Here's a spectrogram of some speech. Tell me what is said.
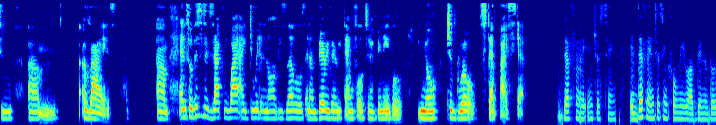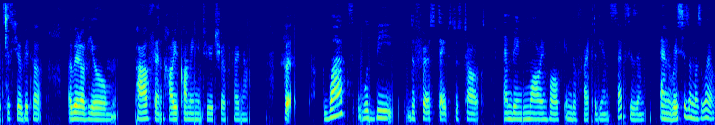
to, um, arise. Um, and so this is exactly why I do it in all these levels. And I'm very, very thankful to have been able, you know, to grow step by step. Definitely interesting. It's definitely interesting for me who have been able to see a bit of, a bit of your path and how you're coming into your truth right now. But what would be the first steps to start and being more involved in the fight against sexism and racism as well?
